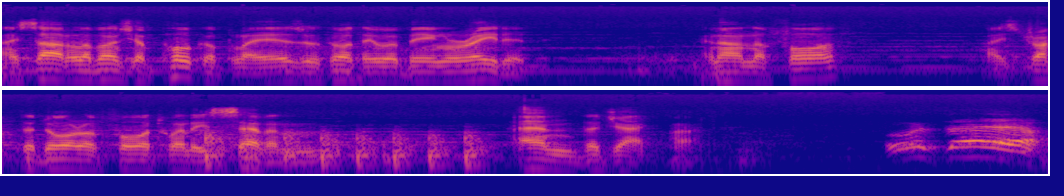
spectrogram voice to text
I startled a bunch of poker players who thought they were being raided. And on the fourth, I struck the door of 427 and the jackpot. Who's there?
